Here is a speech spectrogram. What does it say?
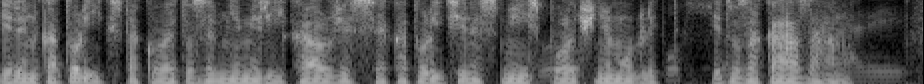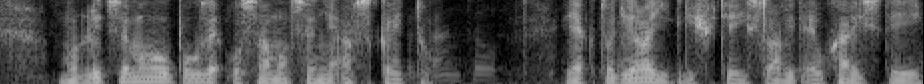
Jeden katolík z takovéto země mi říkal, že se katolíci nesmějí společně modlit. Je to zakázáno. Modlit se mohou pouze osamoceně a v skrytu. Jak to dělají, když chtějí slavit Eucharistii?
